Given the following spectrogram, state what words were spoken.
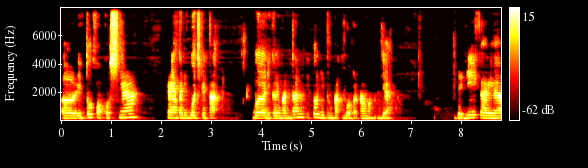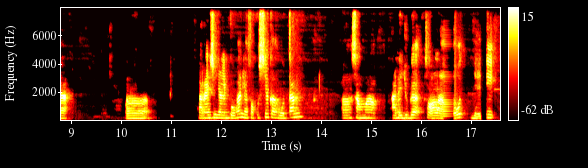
Uh, itu fokusnya kayak yang tadi gue cerita, gue di Kalimantan itu di tempat gue pertama kerja. Jadi kayak uh, karena isunya lingkungan ya fokusnya ke hutan uh, sama ada juga soal laut. Jadi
